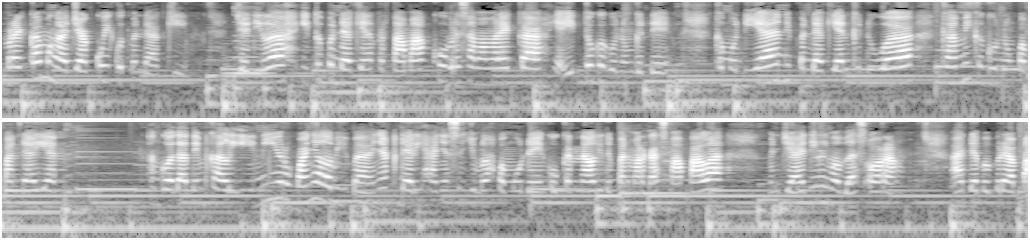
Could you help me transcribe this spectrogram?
mereka mengajakku ikut mendaki. Jadilah itu pendakian pertamaku bersama mereka, yaitu ke Gunung Gede. Kemudian di pendakian kedua, kami ke Gunung Papandayan. Anggota tim kali ini rupanya lebih banyak dari hanya sejumlah pemuda yang ku kenal di depan markas Mapala, menjadi 15 orang. Ada beberapa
